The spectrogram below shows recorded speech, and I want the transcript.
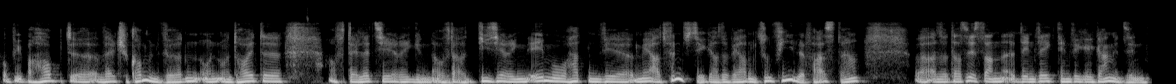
ob überhaupt äh, welche kommen würden. Und, und heute auf der letztjährigen, auf der diesjährigen Emo hatten wir mehr als 50. Also wir hatten zu viele fast. Ja. Also das ist dann den Weg, den wir gegangen sind.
